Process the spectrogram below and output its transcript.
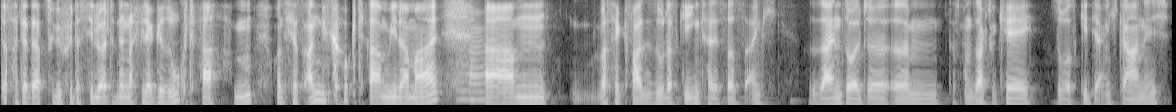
das hat ja dazu geführt, dass die Leute danach wieder gesucht haben und sich das angeguckt haben wieder mal. Ähm, was ja quasi so das Gegenteil ist, was es eigentlich sein sollte, ähm, dass man sagt, okay, sowas geht ja eigentlich gar nicht.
